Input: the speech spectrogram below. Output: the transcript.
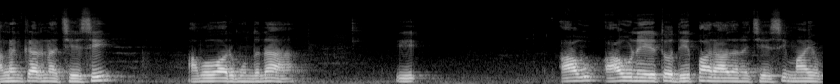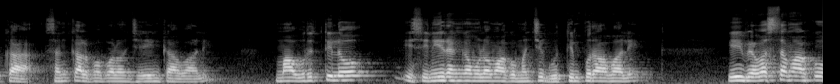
అలంకరణ చేసి అమ్మవారి ముందున ఈ ఆవు ఆవు నెయ్యితో దీపారాధన చేసి మా యొక్క సంకల్ప బలం చేయం కావాలి. మా వృత్తిలో ఈ సినీ రంగంలో మాకు మంచి గుర్తింపు రావాలి. ఈ వ్యవస్థ మాకు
